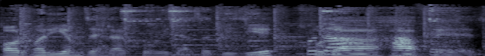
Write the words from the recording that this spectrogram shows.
اور مریم زہرا کو اجازت دیجیے خدا حافظ۔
